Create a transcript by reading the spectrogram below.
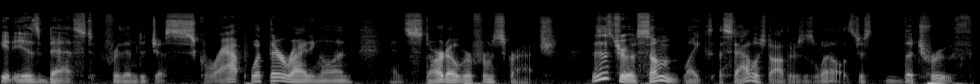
it is best for them to just scrap what they're writing on and start over from scratch. This is true of some like established authors as well. It's just the truth.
